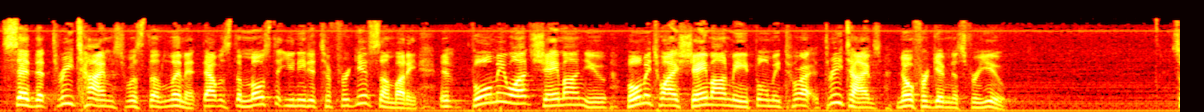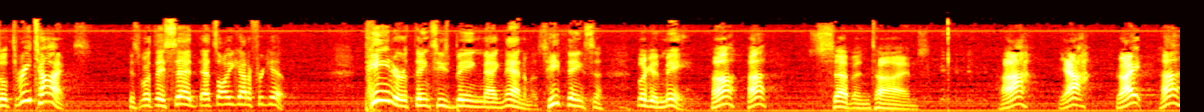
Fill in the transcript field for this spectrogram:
said that three times was the limit. That was the most that you needed to forgive somebody. If fool me once, shame on you. Fool me twice, shame on me. Fool me twi- three times, no forgiveness for you. So three times is what they said. That's all you got to forgive. Peter thinks he's being magnanimous. He thinks, look at me. Huh? Huh? Seven times. Huh? Yeah, right? Huh?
